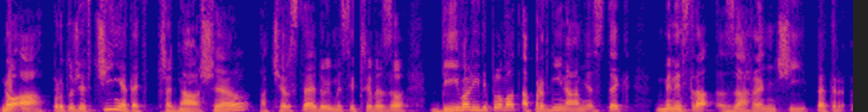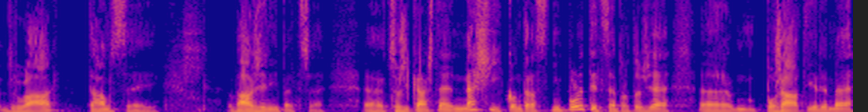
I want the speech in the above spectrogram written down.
No a protože v Číně teď přednášel a čerstvé dojmy si přivezl bývalý diplomat a první náměstek ministra zahraničí Petr Drulák, tam se. Vážený Petře, eh, co říkáš té naší kontrastní politice, protože eh, pořád jedeme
